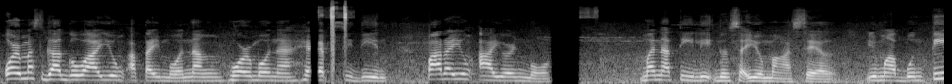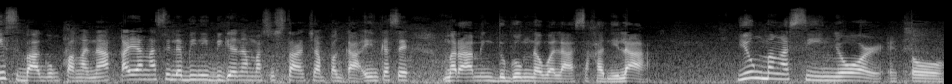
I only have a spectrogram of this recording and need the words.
or mas gagawa yung atay mo ng hormone na hepcidin para yung iron mo manatili dun sa iyong mga cell. Yung mga buntis, bagong panganak, kaya nga sila binibigyan ng masustansyang pagkain kasi maraming dugong nawala sa kanila. Yung mga senior, ito,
